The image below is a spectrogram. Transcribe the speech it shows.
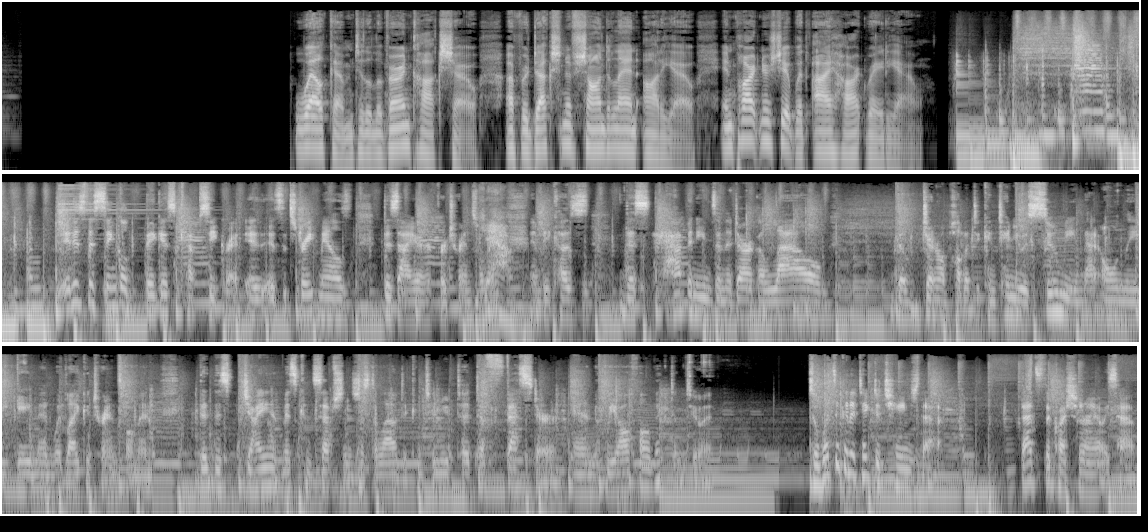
Welcome to the Laverne Cox Show, a production of Shondaland Audio in partnership with iHeartRadio. It is the single biggest kept secret is, is straight males' desire for trans women. Yeah. And because this happenings in the dark allow the general public to continue assuming that only gay men would like a trans woman, that this giant misconception is just allowed to continue to, to fester, and we all fall victim to it. So, what's it going to take to change that? That's the question I always have.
